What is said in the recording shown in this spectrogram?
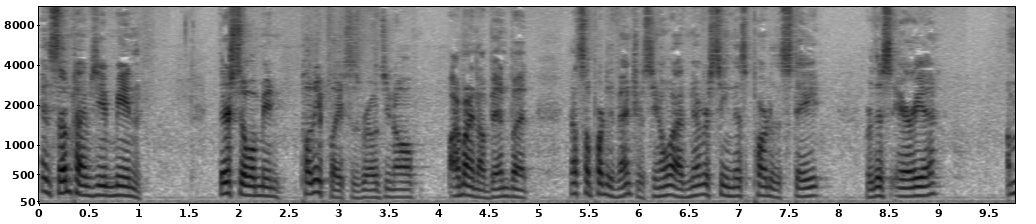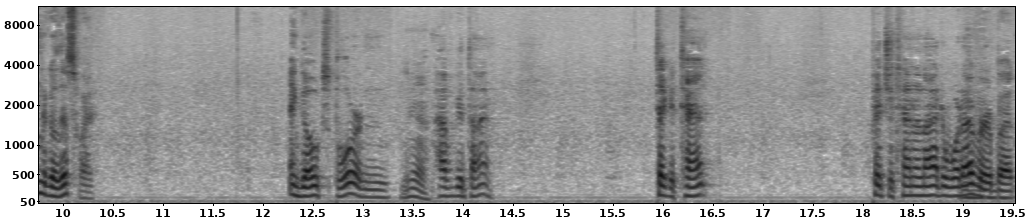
And sometimes you mean there's still I mean plenty of places roads. You know, I might not have been, but that's all part of the adventure. So you know what? I've never seen this part of the state or this area. I'm gonna go this way and go explore and yeah. have a good time. Take a tent, pitch a tent a night or whatever, mm-hmm. but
